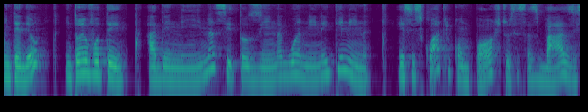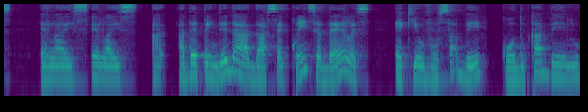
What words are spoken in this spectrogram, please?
Entendeu? Então eu vou ter adenina, citosina, guanina e tinina. Esses quatro compostos, essas bases, elas, elas a, a depender da, da sequência delas, é que eu vou saber cor do cabelo,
